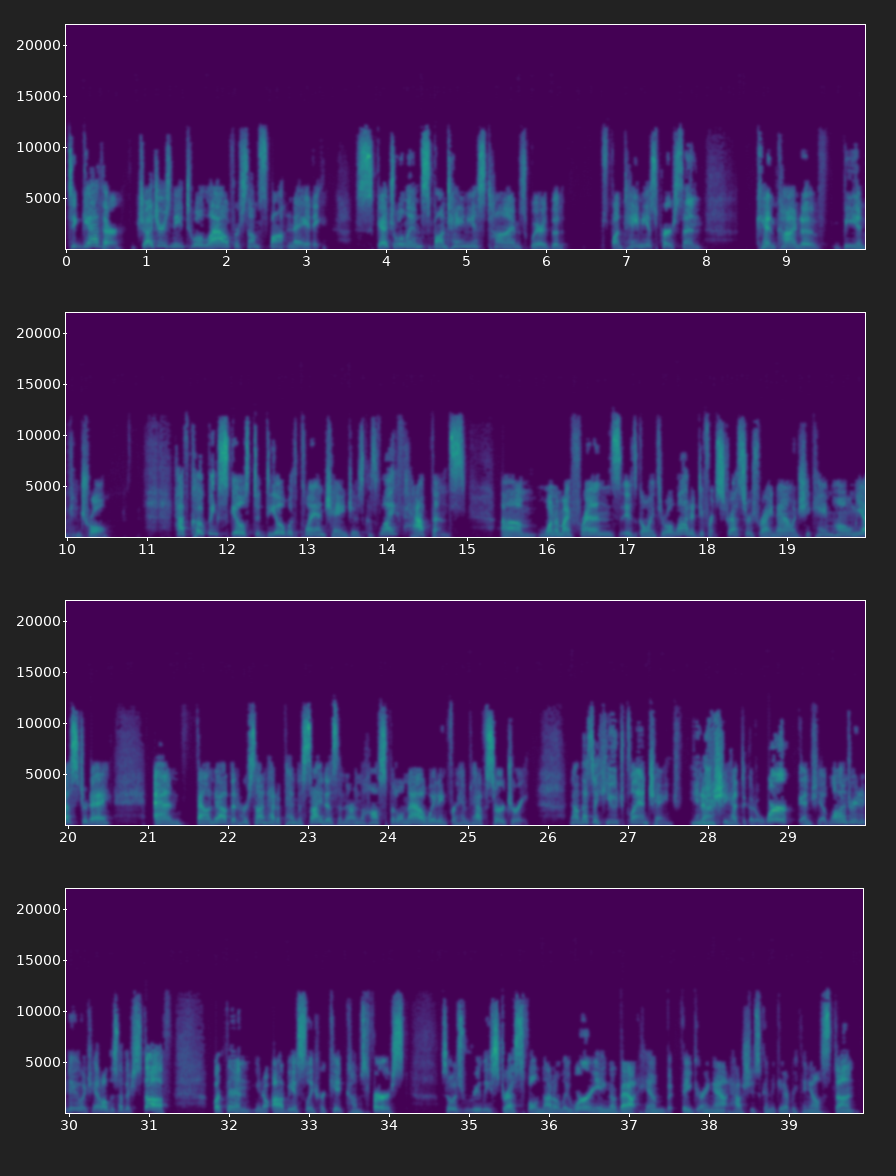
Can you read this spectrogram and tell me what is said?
Together, judges need to allow for some spontaneity. Schedule in spontaneous times where the spontaneous person can kind of be in control. Have coping skills to deal with plan changes because life happens. Um, one of my friends is going through a lot of different stressors right now, and she came home yesterday and found out that her son had appendicitis, and they're in the hospital now waiting for him to have surgery. Now, that's a huge plan change. You know, she had to go to work and she had laundry to do and she had all this other stuff. But then, you know, obviously her kid comes first. so it's really stressful not only worrying about him but figuring out how she's going to get everything else done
